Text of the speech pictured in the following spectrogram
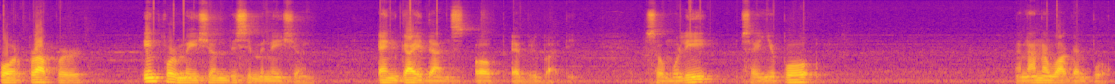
for proper information dissemination and guidance of everybody. So muli, sa inyo po, nananawagan po.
